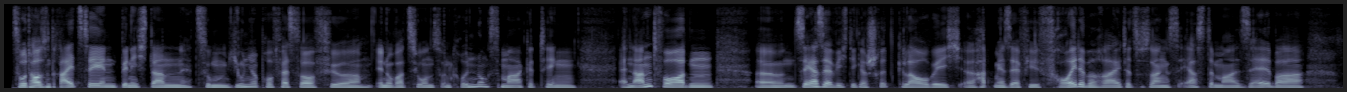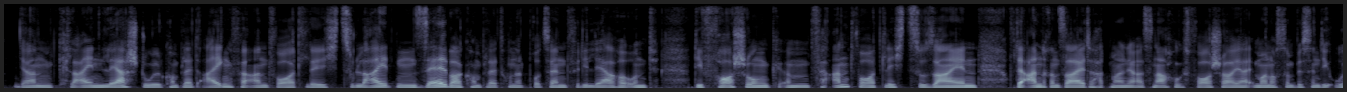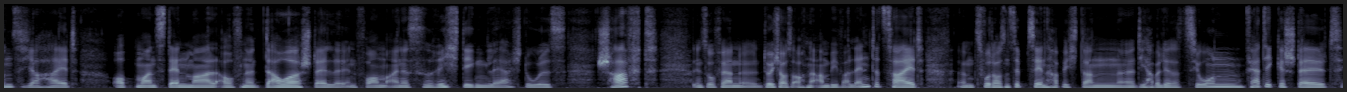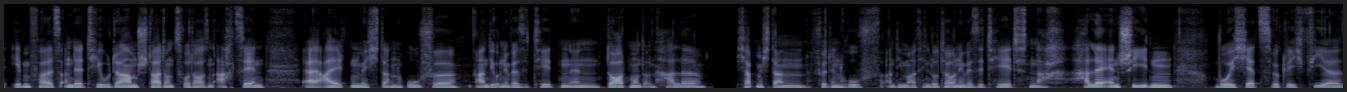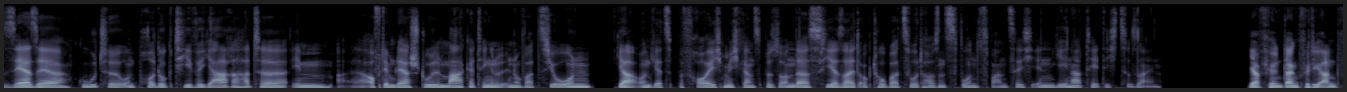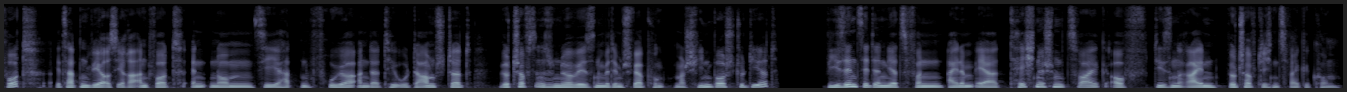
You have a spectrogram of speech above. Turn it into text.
2013 bin ich dann zum Juniorprofessor für Innovations- und Gründungsmarketing ernannt worden. Äh, ein sehr, sehr wichtiger Schritt, glaube ich. Äh, hat mir sehr viel Freude bereitet, sozusagen das erste Mal selber ja, einen kleinen Lehrstuhl komplett eigenverantwortlich zu leiten, selber komplett 100 Prozent für die Lehre und die Forschung ähm, verantwortlich zu sein. Auf der anderen Seite hat man ja als Nachwuchsforscher ja immer noch so ein bisschen die Unsicherheit, ob man es denn mal auf eine Dauerstelle in Form eines richtigen Lehrstuhls schafft. Insofern äh, durchaus auch eine ambivalente Zeit. Ähm, 2017 habe ich dann äh, die Habilitation fertiggestellt, ebenfalls an der TU Darmstadt und 2018 ereilten mich dann Rufe an die Universitäten in Dortmund und Halle. Ich habe mich dann für den Ruf an die Martin-Luther-Universität nach Halle entschieden, wo ich jetzt wirklich vier sehr, sehr gute und produktive Jahre hatte im, äh, auf dem Lehrstuhl Marketing und Innovation. Ja, und jetzt befreue ich mich ganz besonders, hier seit Oktober 2022 in Jena tätig zu sein. Ja, vielen Dank für die Antwort. Jetzt hatten wir aus Ihrer Antwort entnommen, Sie hatten früher an der TU Darmstadt Wirtschaftsingenieurwesen mit dem Schwerpunkt Maschinenbau studiert. Wie sind Sie denn jetzt von einem eher technischen Zweig auf diesen rein wirtschaftlichen Zweig gekommen?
